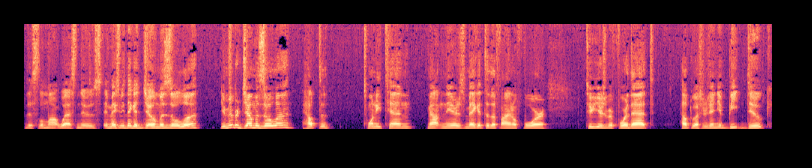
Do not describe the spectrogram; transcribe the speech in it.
this Lamont West news. It makes me think of Joe Mazzulla. You remember Joe Mazzulla helped the 2010 Mountaineers make it to the Final Four. Two years before that, helped West Virginia beat Duke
